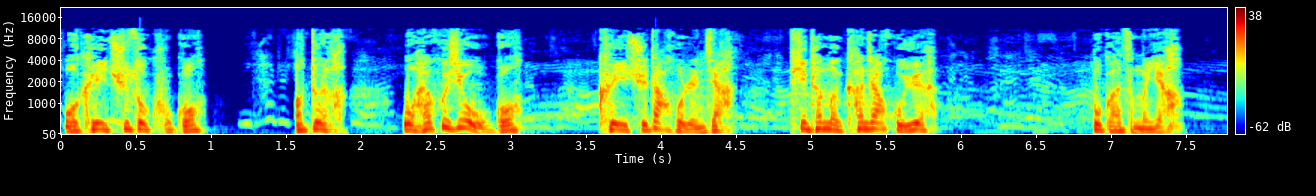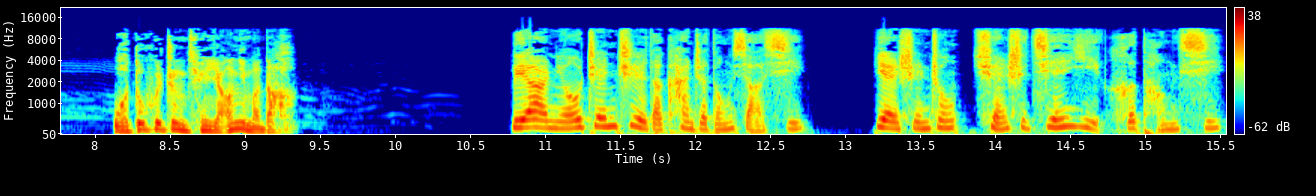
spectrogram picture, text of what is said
我可以去做苦工。哦，对了，我还会些武功，可以去大户人家替他们看家护院。不管怎么样，我都会挣钱养你们的。李二牛真挚的看着董小西。眼神中全是坚毅和疼惜。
